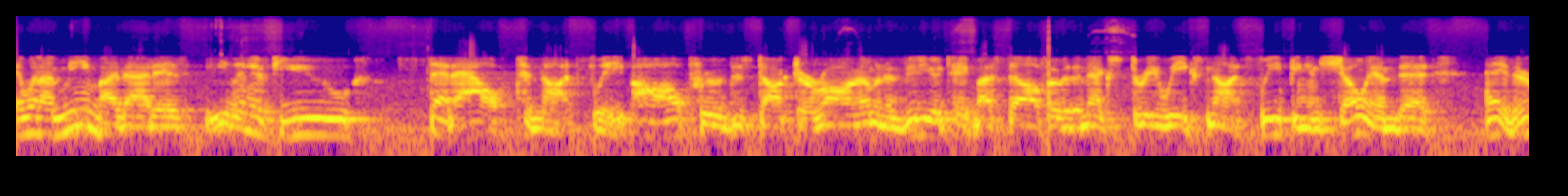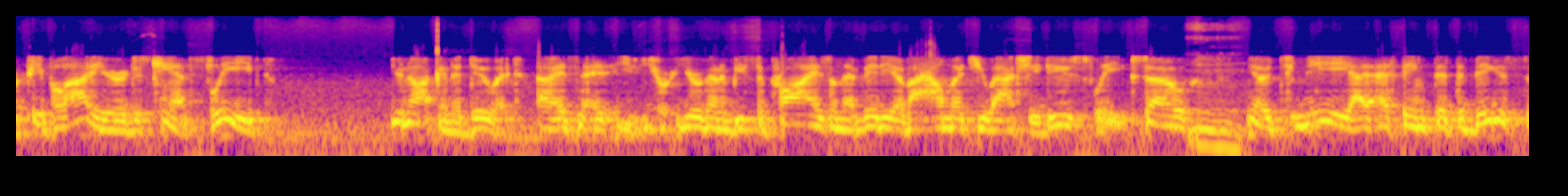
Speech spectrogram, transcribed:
And what I mean by that is even if you set out to not sleep. Oh, I'll prove this doctor wrong. I'm going to videotape myself over the next three weeks not sleeping and show him that, hey, there are people out here who just can't sleep. You're not going to do it. Uh, you're, you're going to be surprised on that video by how much you actually do sleep. So, mm. you know, to me, I, I think that the biggest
